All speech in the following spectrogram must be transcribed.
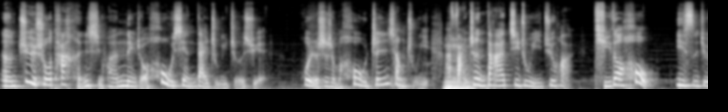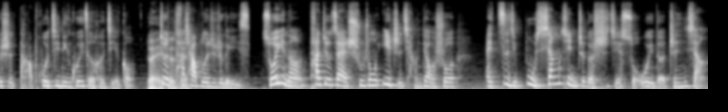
嗯，据说他很喜欢那种后现代主义哲学，或者是什么后真相主义。啊嗯反正大家记住一句话，提到后，意思就是打破既定规则和结构。就对对对他差不多就这个意思。所以呢，他就在书中一直强调说，哎，自己不相信这个世界所谓的真相，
